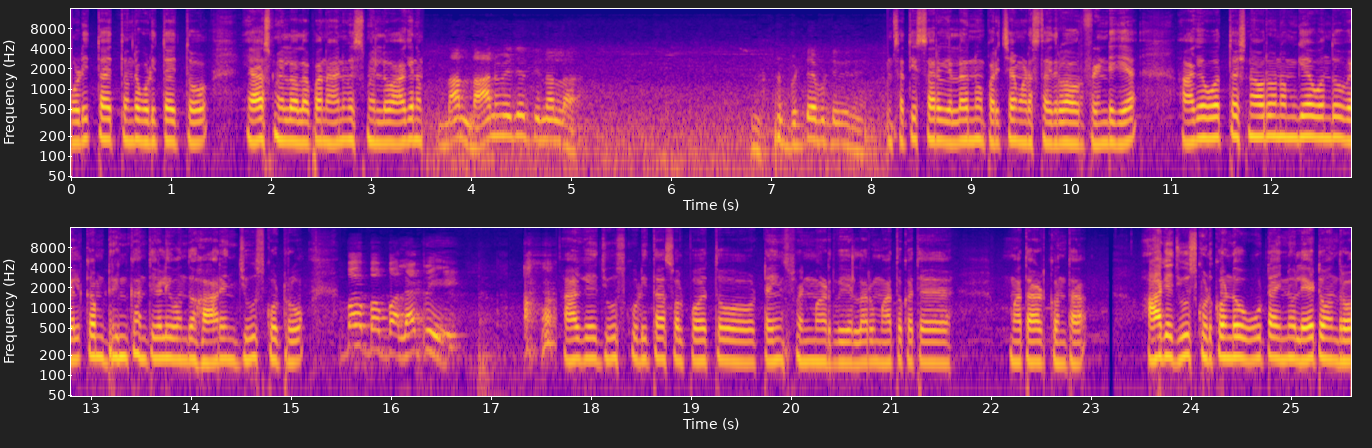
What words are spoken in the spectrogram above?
ಹೊಡಿತಾ ಇತ್ತು ಅಂದರೆ ಹೊಡಿತಾ ಇತ್ತು. ಯಾವ ಸ್ಮೆಲ್ ಅಲ್ಲಪ್ಪ ನಾನ್ ವೆಜ್ ಸ್ಮೆಲ್ಲು ಹಾಗೆ ನಮ್ಮ ನಾನು ನಾನ್ ವೆಜ್ ತಿನ್ನಲ್ಲ. ಬಿಟ್ಟೇ ಬಿಟ್ಟಿದ್ದೀನಿ. ಸತೀಶ್ ಸರ್ ಎಲ್ಲನೂ ಪರಿಚಯ ಮಾಡಿಸ್ತಾ ಇದ್ರು ಅವ್ರ ಫ್ರೆಂಡಿಗೆ ಹಾಗೆ ಹೋದ ತಕ್ಷಣ ಅವರು ನಮಗೆ ಒಂದು ವೆಲ್ಕಮ್ ಡ್ರಿಂಕ್ ಅಂತೇಳಿ ಒಂದು ಆರೆಂಜ್ ಜ್ಯೂಸ್ ಕೊಟ್ಟರು ಲ್ಯಾಟ್ರಿ. ಹಾಗೆ ಜ್ಯೂಸ್ ಕುಡಿತಾ ಸ್ವಲ್ಪ ಹೊತ್ತು ಟೈಮ್ ಸ್ಪೆಂಡ್ ಮಾಡಿದ್ವಿ ಎಲ್ಲರೂ ಮಾತುಕತೆ ಮಾತಾಡ್ಕೊತ. ಹಾಗೆ ಜ್ಯೂಸ್ ಕುಡ್ಕೊಂಡು ಊಟ ಇನ್ನೂ ಲೇಟು ಅಂದರು.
